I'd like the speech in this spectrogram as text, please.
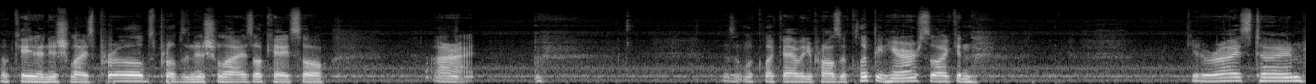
Okay to initialize probes, probes initialized Okay, so, alright. Doesn't look like I have any problems with clipping here, so I can get a rise time.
